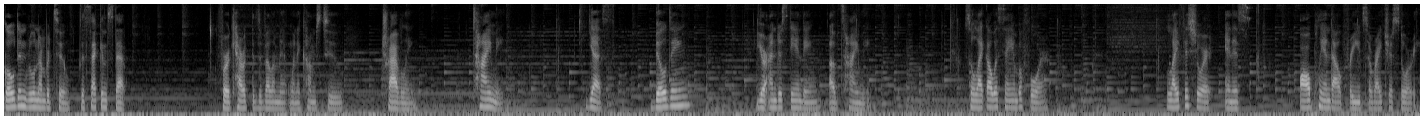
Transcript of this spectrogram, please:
Golden rule number two the second step for character development when it comes to traveling timing. Yes, building your understanding of timing. So, like I was saying before, life is short and it's all planned out for you to write your story,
